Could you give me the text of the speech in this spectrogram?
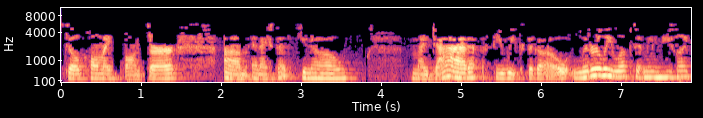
still call my sponsor Um, and I said, you know, my dad a few weeks ago literally looked at me and he's like,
